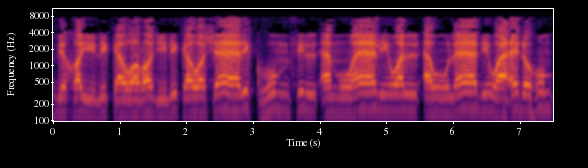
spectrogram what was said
بخيلك ورجلك وشاركهم في الأموال والأولاد وعدهم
